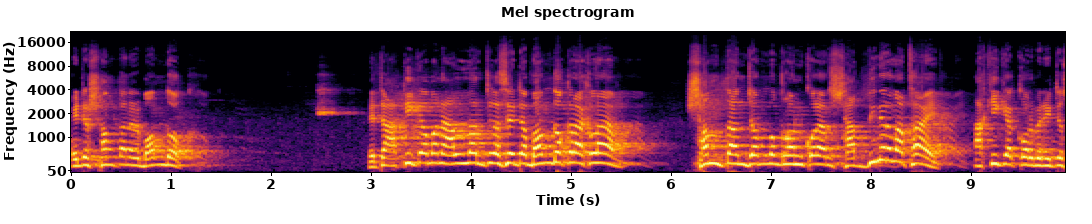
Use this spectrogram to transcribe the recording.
এটা সন্তানের বন্ধক। এটা আকিকা মানে আল্লাহর কাছে এটা বন্ধক রাখলাম। সন্তান জন্মগ্রহণ করার সাত দিনের মাথায় আকিকা করবেন, এটা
